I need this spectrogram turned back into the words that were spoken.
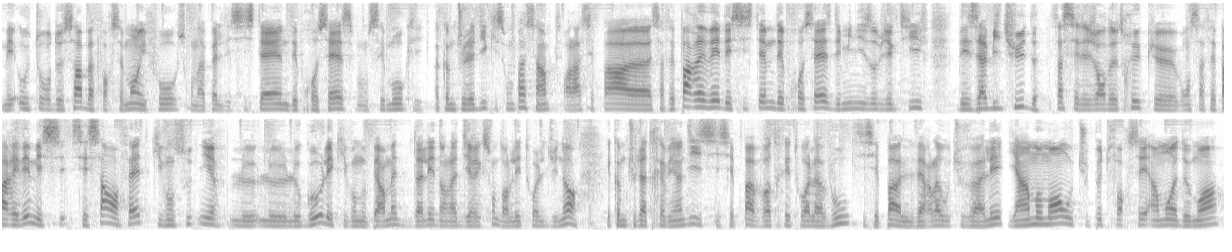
Mais autour de ça, bah, forcément, il faut ce qu'on appelle des systèmes, des process. Bon, ces mots qui, bah, comme tu l'as dit, qui sont pas simples. Voilà, c'est pas, euh, ça fait pas rêver des systèmes, des process, des mini-objectifs, des habitudes. Ça, c'est les genres de trucs, bon, ça fait pas rêver, mais c'est ça, en fait, qui vont soutenir le, le, le goal et qui vont nous permettre d'aller dans la direction, dans l'étoile du Nord. Et comme tu l'as très bien dit, si c'est pas votre étoile à vous, si c'est pas vers là où tu veux aller, il y a un moment où tu peux te forcer un mois, deux mois,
